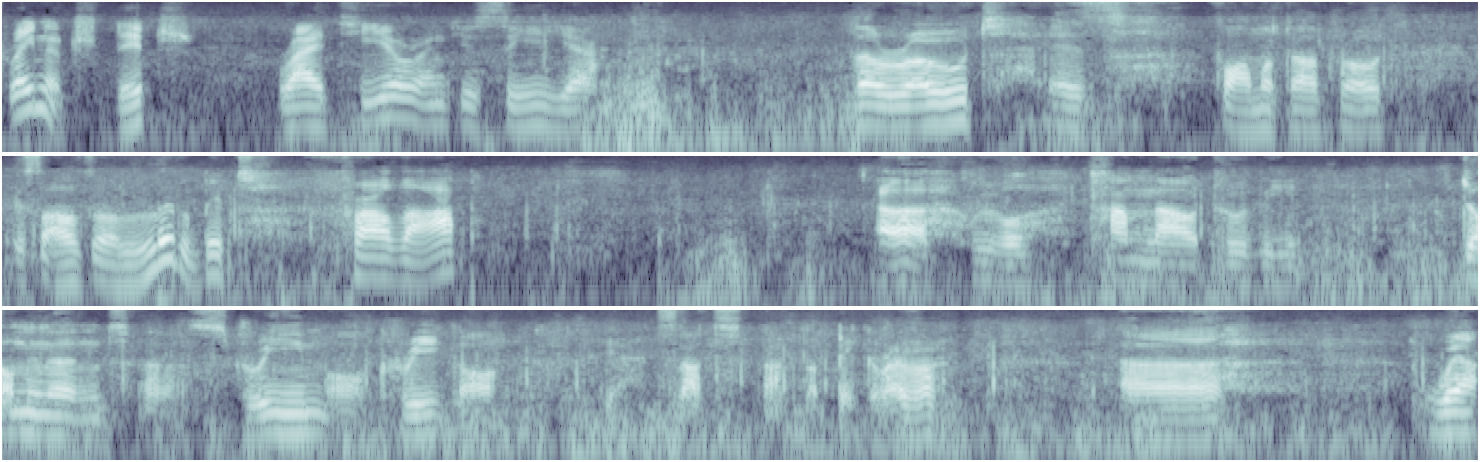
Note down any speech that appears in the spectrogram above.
drainage ditch right here and you see yeah the road is former dirt road is also a little bit further up uh, we will come now to the dominant uh, stream or creek or yeah it's not not a big river uh, where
